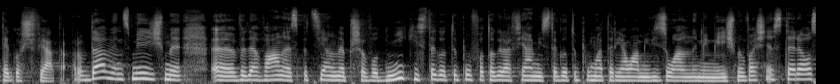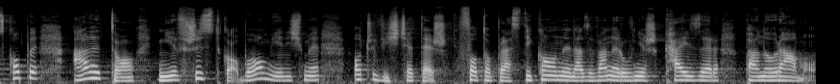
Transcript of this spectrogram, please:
tego świata, prawda? Więc mieliśmy e, specjalne przewodniki z tego typu fotografiami, z tego typu materiałami wizualnymi. Mieliśmy właśnie stereoskopy, ale to nie wszystko, bo mieliśmy oczywiście też fotoplastikony, nazywane również Kaiser Panoramą.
